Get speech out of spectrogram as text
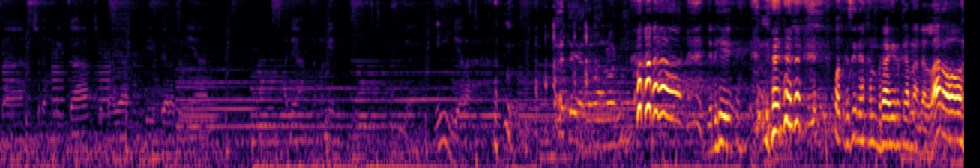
dan sudah menikah supaya nanti piala dunia ada yang nemenin. Iya iyalah. Ada ya ada laron. Jadi podcast ini akan berakhir karena ada laron.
